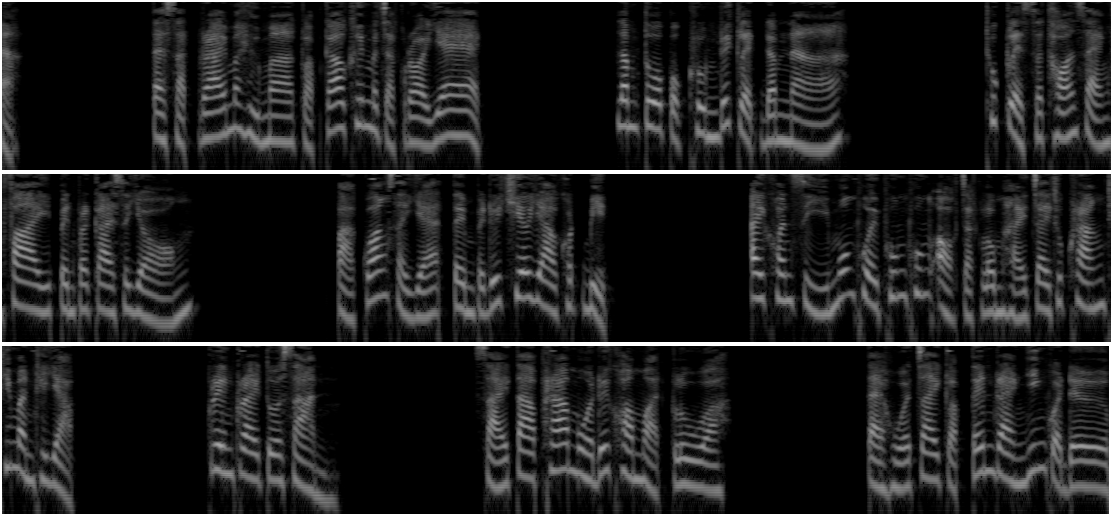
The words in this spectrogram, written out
ณะ แต่สัตว์ร้ายมหือมากลับก้าวขึ้นมาจากรอยแยกลำตัวปกคลุมด้วยเกล็ดดำหนา ทุกเกล็ดสะท้อนแสงไฟเป็นประกายสยอง ปากกว้างใสแยะเต็มไปด้วยเขี้ยวยาวคดบิด ไอควันสีม่วงพวยพุ่งพุ่งออกจากลมหายใจทุกครั้งที่มันขยับ เกรียงไกรตัวสั่น สายตาพร่ามัวด้วยความหวาดกลัว แต่หัวใจกลับเต้นแรงยิ่งกว่าเดิม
